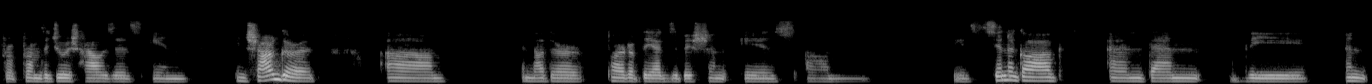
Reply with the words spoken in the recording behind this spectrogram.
from, from the Jewish houses in in Shargorod. Um, another part of the exhibition is um, is synagogue, and then the and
